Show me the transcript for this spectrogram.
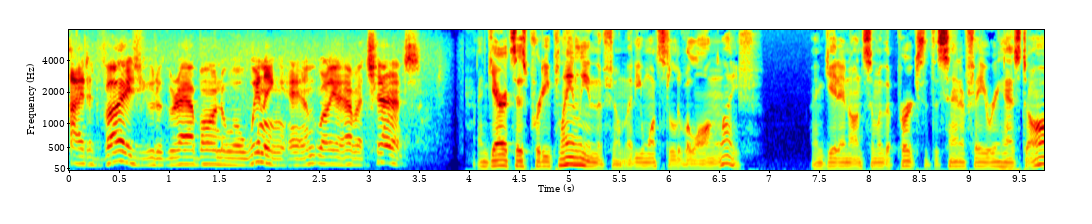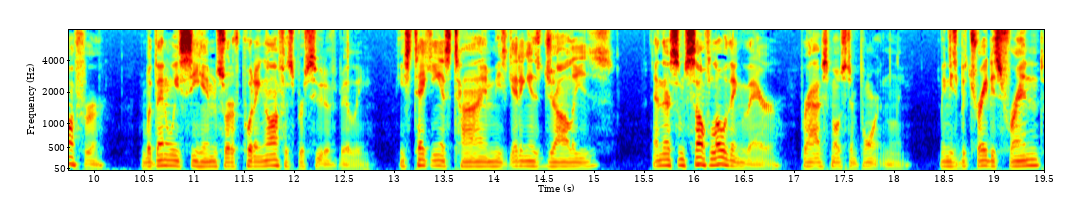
I'd advise you to grab onto a winning hand while you have a chance. And Garrett says pretty plainly in the film that he wants to live a long life and get in on some of the perks that the Santa Fe ring has to offer. But then we see him sort of putting off his pursuit of Billy. He's taking his time, he's getting his jollies, and there's some self loathing there, perhaps most importantly. I mean, he's betrayed his friend,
